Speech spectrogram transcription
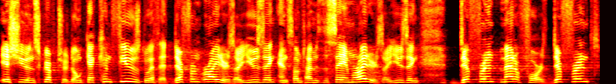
issue in Scripture. Don't get confused with it. Different writers are using, and sometimes the same writers are using different metaphors, different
